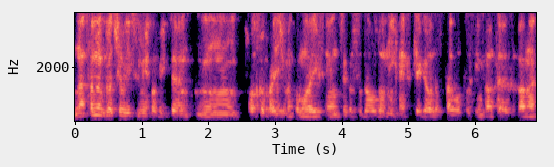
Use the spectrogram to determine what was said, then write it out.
Na samym grocie ulicy Miechowity um, odkopaliśmy komorę istniejącego Sudołu Dominikańskiego, zostało to zinwentaryzowane.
